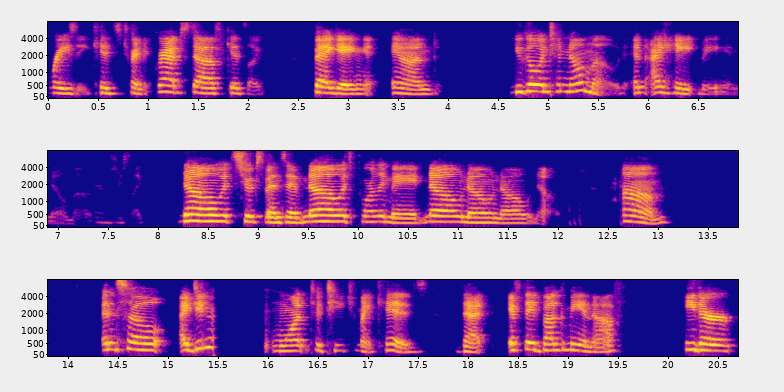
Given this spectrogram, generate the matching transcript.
crazy. Kids trying to grab stuff kids like begging and you go into no mode and i hate being in no it's too expensive. No, it's poorly made. No, no, no, no. Um, and so I didn't want to teach my kids that if they bug me enough, either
